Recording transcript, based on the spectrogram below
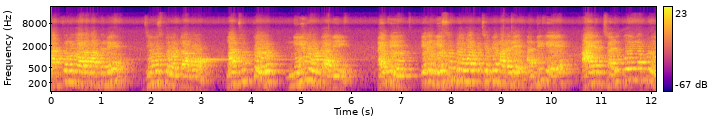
రక్తము ద్వారా మాత్రమే జీవిస్తూ ఉంటాము. మన చుట్టూ నీరు ఉంటుంది అయితే ఇక యేసు ప్రభు వారికి చెప్పే మాట అదే అందుకే ఆయన చనిపోయినప్పుడు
